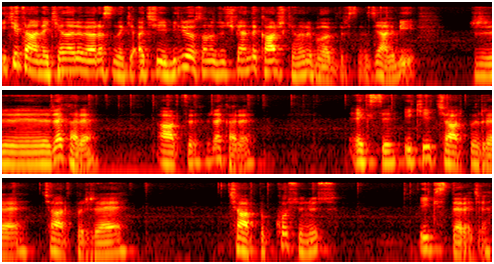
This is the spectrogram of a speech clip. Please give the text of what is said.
İki tane kenarı ve arasındaki açıyı biliyorsanız üçgende karşı kenarı bulabilirsiniz. Yani bir r kare artı r kare eksi 2 çarpı r çarpı r çarpı kosinüs x derece.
